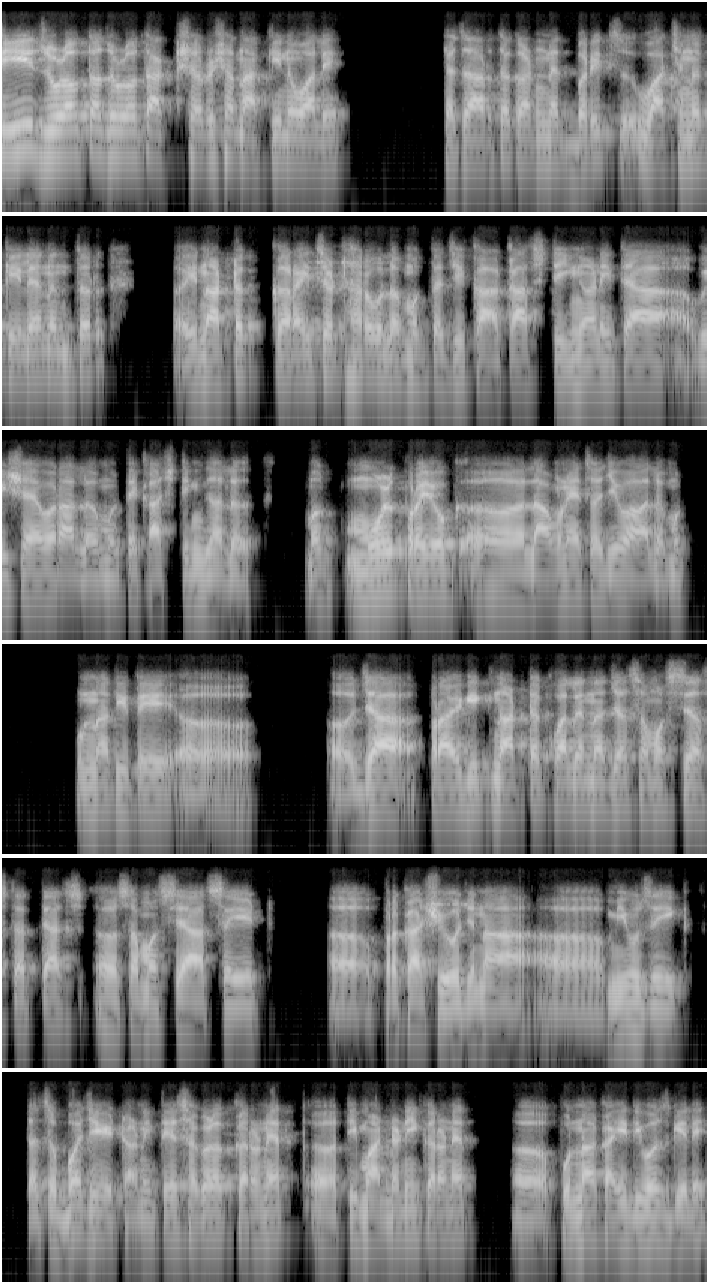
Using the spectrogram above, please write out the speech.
ती जुळवता जुळवता अक्षरशः नाकीनं आले त्याचा अर्थ काढण्यात बरीच वाचनं केल्यानंतर हे नाटक करायचं ठरवलं. मग त्याची का कास्टिंग आणि त्या विषयावर आलं मग ते कास्टिंग झालं. मग मूळ प्रयोग लावण्याचं जेव्हा आलं मग पुन्हा तिथे अ, ज्या प्रायोगिक नाटकवाल्यांना ज्या समस्या असतात त्याच समस्या सेट प्रकाश योजना म्युझिक त्याचं बजेट आणि ते सगळं करण्यात ती मांडणी करण्यात पुन्हा काही दिवस गेले.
